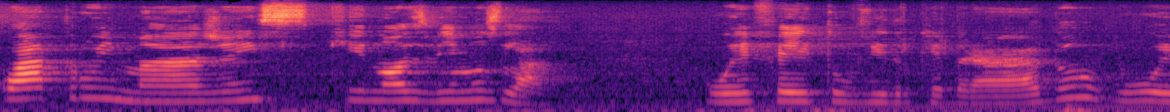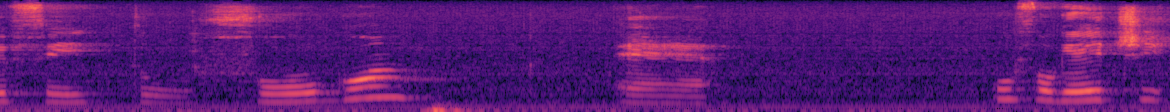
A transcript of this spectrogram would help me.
quatro imagens que nós vimos lá. O efeito vidro quebrado, o efeito fogo, é, o foguete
